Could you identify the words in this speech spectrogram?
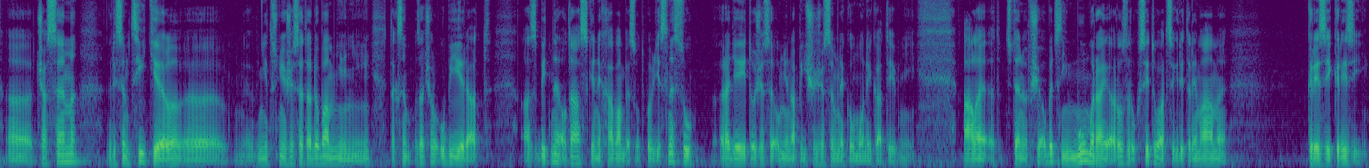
Eh, časem, kdy jsem cítil eh, vnitřně, že se ta doba mění, tak jsem začal ubírat a zbytné otázky nechávám bez odpovědi. Snesu raději to, že se o mě napíše, že jsem nekomunikativní. Ale ten všeobecný mumraj a rozruch situaci, kdy tady máme krizi krizí,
